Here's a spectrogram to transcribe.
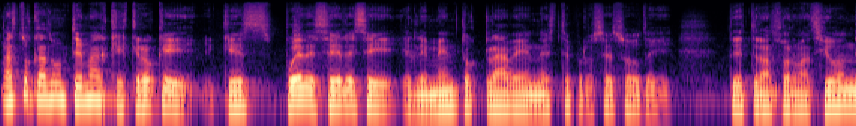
Has tocado un tema que creo que, que es, puede ser ese elemento clave en este proceso de, de transformación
